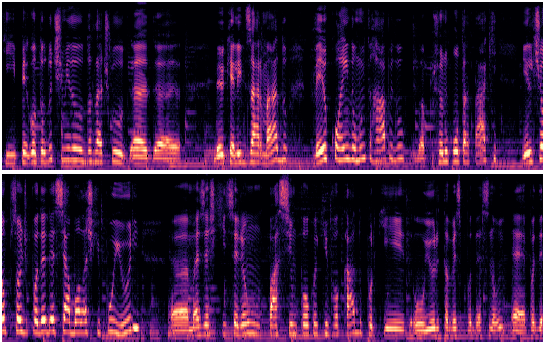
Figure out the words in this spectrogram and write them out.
que pegou todo o time do, do Atlético é, é, meio que ali desarmado, veio correndo muito rápido, puxando um contra-ataque, e ele tinha a opção de poder descer a bola, acho que pro Yuri, uh, mas acho que seria um passe um pouco equivocado, porque o Yuri talvez pudesse não. É, pode,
